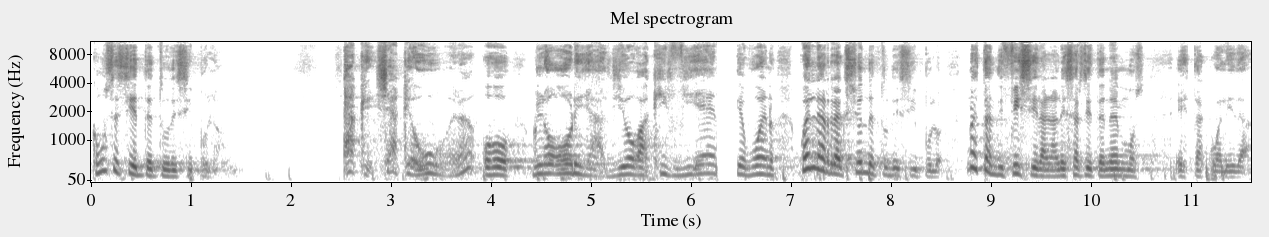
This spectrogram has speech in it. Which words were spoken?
¿Cómo se siente tu discípulo? Hubo, ¿verdad? O gloria a Dios, aquí viene bueno. ¿Cuál es la reacción de tu discípulo? No es tan difícil analizar si tenemos esta cualidad.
